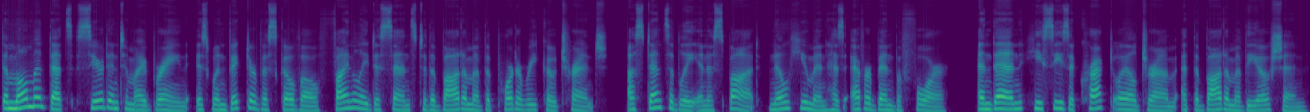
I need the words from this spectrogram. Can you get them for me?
The moment that's seared into my brain is when Victor Vescovo finally descends to the bottom of the Puerto Rico Trench, ostensibly in a spot no human has ever been before, and then he sees a cracked oil drum at the bottom of the ocean.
